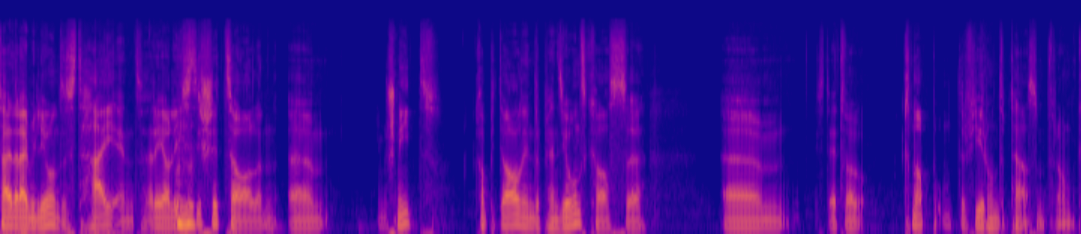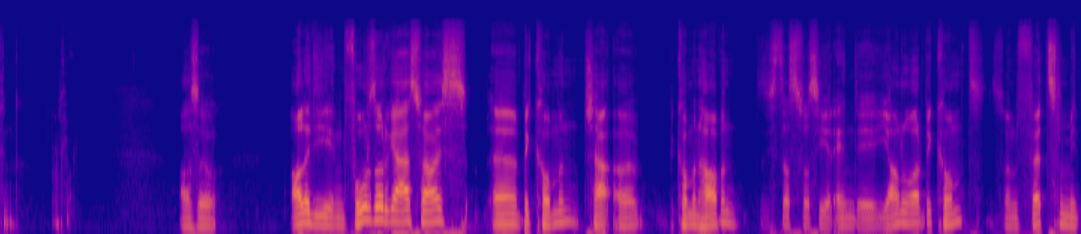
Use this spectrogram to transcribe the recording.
zwei, drei Millionen, das ist High-End, realistische mhm. Zahlen. Ähm, Im Schnitt Kapital in der Pensionskasse ähm, ist etwa knapp unter 400.000 Franken. Okay. Also alle, die einen Vorsorgeausweis äh, bekommen, äh, bekommen haben, das ist das, was ihr Ende Januar bekommt, so ein Fötzel mit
